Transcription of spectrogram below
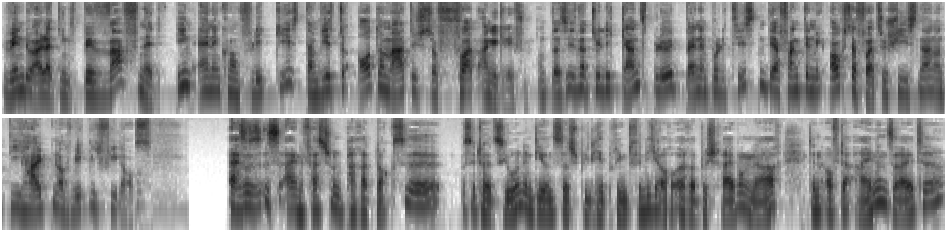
Wenn du allerdings bewaffnet in einen Konflikt gehst, dann wirst du automatisch sofort angegriffen. Und das ist natürlich ganz blöd bei einem Polizisten, der fängt nämlich auch sofort zu schießen an und die halten auch wirklich viel aus. Also es ist eine fast schon paradoxe Situation, in die uns das Spiel hier bringt, finde ich auch eurer Beschreibung nach. Denn auf der einen Seite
